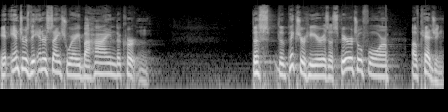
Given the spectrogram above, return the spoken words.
It enters the inner sanctuary behind the curtain." The, the picture here is a spiritual form of kedging.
